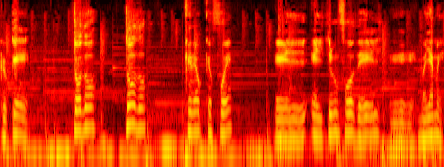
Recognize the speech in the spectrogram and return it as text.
Creo que todo, todo, creo que fue el, el triunfo del eh, Miami,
